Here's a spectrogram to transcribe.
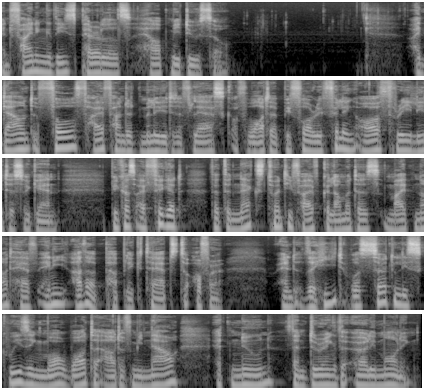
and finding these parallels help me do so. I downed a full 500 milliliter flask of water before refilling all 3 liters again, because I figured that the next 25 kilometers might not have any other public taps to offer, and the heat was certainly squeezing more water out of me now at noon than during the early morning.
